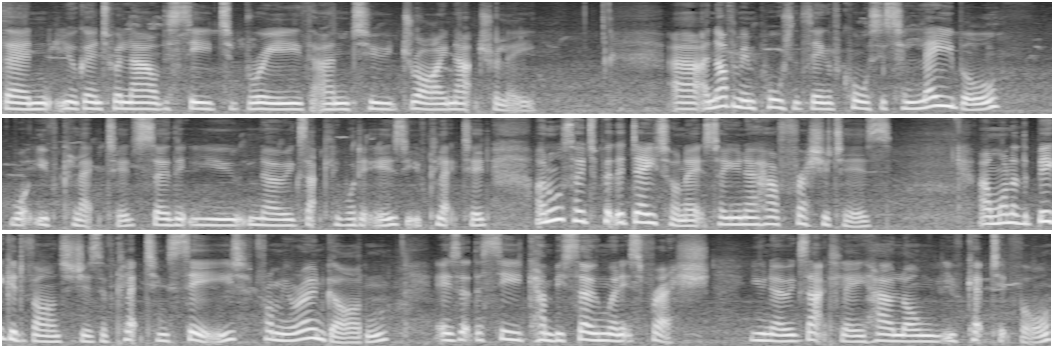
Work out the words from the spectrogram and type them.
then you're going to allow the seed to breathe and to dry naturally. Uh, another important thing, of course, is to label what you've collected so that you know exactly what it is that you've collected, and also to put the date on it so you know how fresh it is. And one of the big advantages of collecting seed from your own garden is that the seed can be sown when it's fresh. You know exactly how long you've kept it for.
